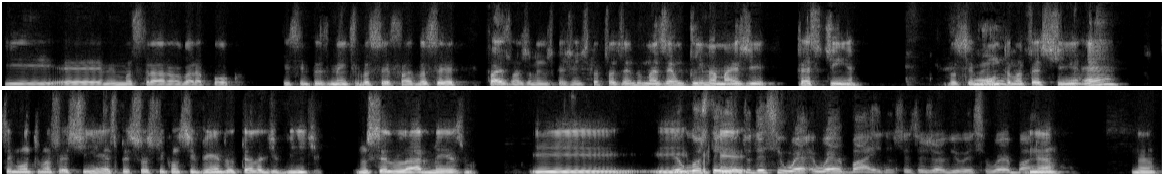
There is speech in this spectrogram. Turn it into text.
que é, me mostraram agora há pouco. que simplesmente você faz, você faz mais ou menos o que a gente está fazendo, mas é um clima mais de festinha. Você é? monta uma festinha, é, você monta uma festinha e as pessoas ficam se vendo, a tela de vídeo, no celular mesmo. E, e eu gostei porque... muito desse Whereby, não sei se você já viu esse Whereby. Não, não.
